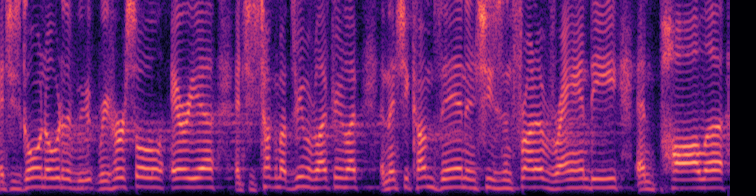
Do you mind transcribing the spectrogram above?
And she's going over to the re- rehearsal area and she's talking about the dream of her life, dream of life. And then she comes in and she's in front of Randy and Paula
